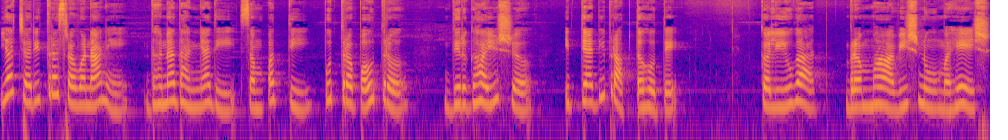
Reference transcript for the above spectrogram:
या चरित्र श्रवणाने धनधान्यादी संपत्ती पुत्र पौत्र दीर्घायुष्य इत्यादी प्राप्त होते. कलियुगात ब्रह्मा विष्णू महेश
